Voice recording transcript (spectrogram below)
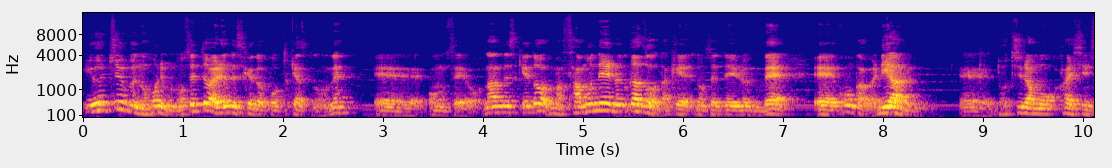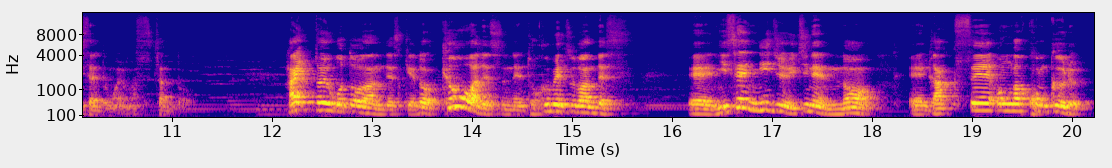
YouTube の方にも載せてはいるんですけどポッドキャストのね、えー音声を。なんですけど、まあ、サムネイル画像だけ載せているんで、えー今回はリアルに、えーどちらも配信したいと思います。ちゃんと。はい、ということなんですけど、今日はですね、特別版です。えー2021年の、えー学生音楽コンクール、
